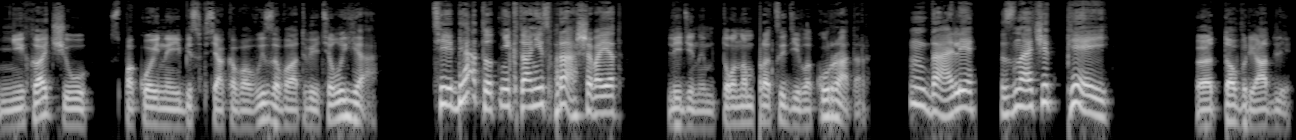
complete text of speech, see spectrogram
«Не хочу», – спокойно и без всякого вызова ответил я. «Тебя тут никто не спрашивает», – ледяным тоном процедила куратор. «Дали, значит, пей». «Это вряд ли»,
